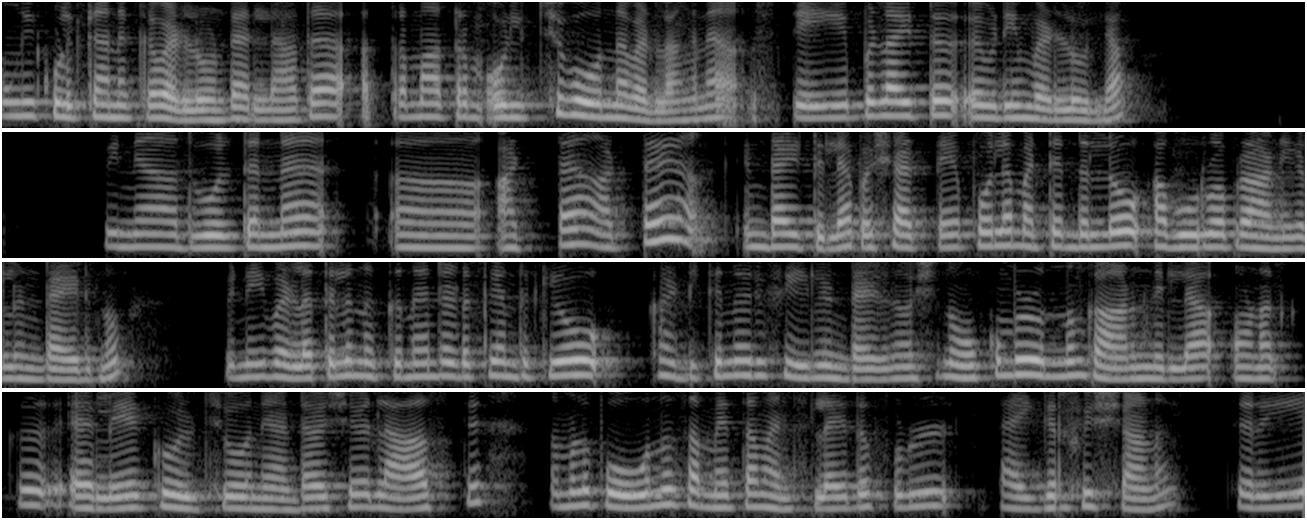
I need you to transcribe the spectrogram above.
മുങ്ങി കുളിക്കാനൊക്കെ വെള്ളമുണ്ട്. അല്ലാതെ അത്രമാത്രം ഒലിച്ചു പോകുന്ന വെള്ളം. അങ്ങനെ സ്റ്റേബിളായിട്ട് എവിടെയും വെള്ളമില്ല. പിന്നെ അതുപോലെ തന്നെ അട്ട അട്ട ഉണ്ടായിട്ടില്ല. പക്ഷേ അട്ടയെപ്പോലെ മറ്റെന്തെല്ലോ അപൂർവ പ്രാണികൾ ഉണ്ടായിരുന്നു. പിന്നെ ഈ വെള്ളത്തിൽ നിൽക്കുന്നതിന്റെ ഇടയ്ക്ക് എന്തൊക്കെയോ കടിക്കുന്ന ഒരു ഫീൽ ഉണ്ടായിരുന്നു. പക്ഷെ നോക്കുമ്പോഴൊന്നും കാണുന്നില്ല. ഉണക്ക് ഇലയൊക്കെ ഒലിച്ചു പോകുന്നതാണ്. പക്ഷേ ലാസ്റ്റ് നമ്മൾ പോകുന്ന സമയത്താണ് മനസ്സിലായത് ഫുൾ ടൈഗർ ഫിഷാണ്. ചെറിയ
